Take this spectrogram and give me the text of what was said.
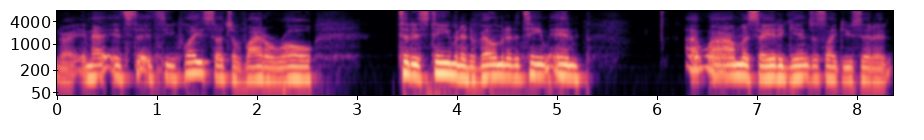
Right. And that it's, it's he plays such a vital role to this team and the development of the team. And I, well, I'm gonna say it again, just like you said it.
